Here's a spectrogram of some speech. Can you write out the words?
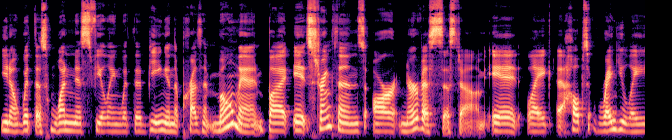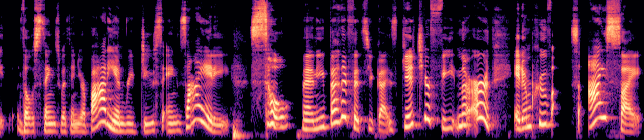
you know, with this oneness feeling, with the being in the present moment, but it strengthens our nervous system. It like it helps regulate those things within your body and reduce anxiety. So many benefits, you guys. Get your feet in the earth. It improves eyesight.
